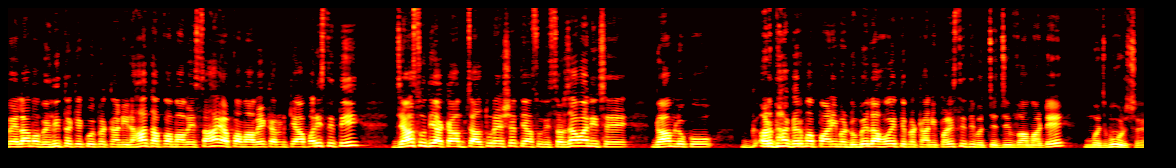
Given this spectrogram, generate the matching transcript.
વહેલામાં વહેલી તકે કોઈ પ્રકારની રાહત આપવામાં આવે, સહાય આપવામાં આવે, કારણ કે આ પરિસ્થિતિ જ્યાં સુધી આ કામ ચાલતું રહેશે, ત્યાં સુધી સર્જાવાની છે. ગામ લોકો અડધા ઘરમાં પાણીમાં ડૂબેલા હોય તે પ્રકારની પરિસ્થિતિ વચ્ચે જીવવા માટે મજબૂર છે.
